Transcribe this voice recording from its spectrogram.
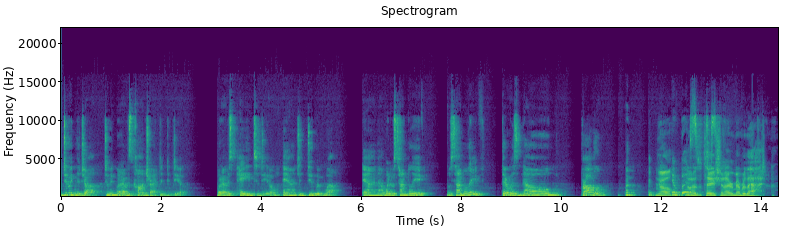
doing the job, doing what I was contracted to do, what I was paid to do, and to do it well. And uh, when it was time to leave, it was time to leave. There was no problem. No, no hesitation. Just, I remember that.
